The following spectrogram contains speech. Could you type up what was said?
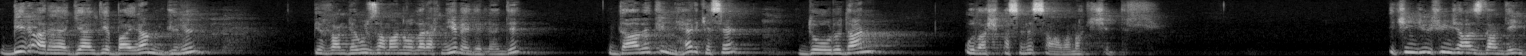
bir araya geldiği bayram günü bir randevu zamanı olarak niye belirlendi? Davetin herkese doğrudan ulaşmasını sağlamak içindir. İkinci, üçüncü azdan değil.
